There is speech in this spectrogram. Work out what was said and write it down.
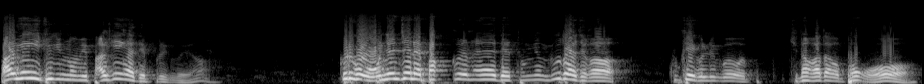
빨갱이 죽인 놈이 빨갱이가 돼버린 거예요. 그리고 5년 전에 박근혜 대통령 누다 제가 국회에 걸린 거 지나가다가 보고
